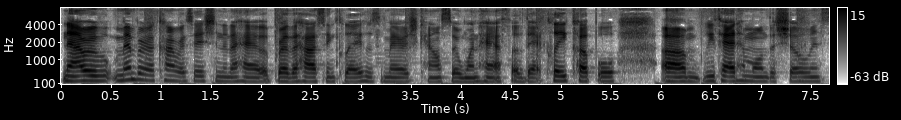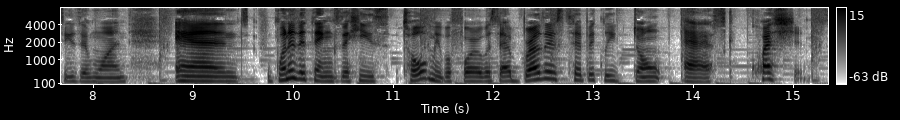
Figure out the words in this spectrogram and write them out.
Now, I remember a conversation that I had with Brother Hassan Clay, who's a marriage counselor, one half of that Clay couple. Um, we've had him on the show in season one. And one of the things that he's told me before was that brothers typically don't ask questions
